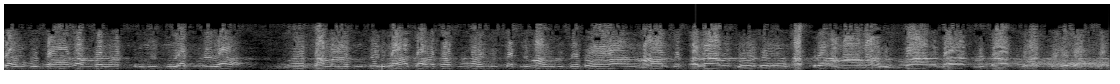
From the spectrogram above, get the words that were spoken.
දැන් බුද්ධා ලම්බන ප්‍රීති ඇතිලා සමාධි කියලා දවසක් නැයි ප්‍රති මංගිත සෝවාන් මාර්ග ඵලාවතෝදෙන් අග්‍ර අමාම හිද්වාන දාත්ව සාක්ෂාත් කරගත්තා.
